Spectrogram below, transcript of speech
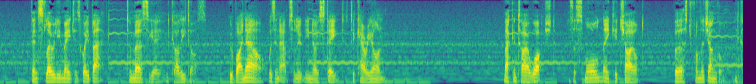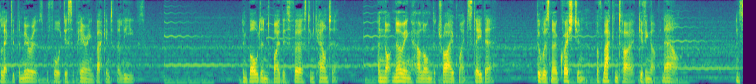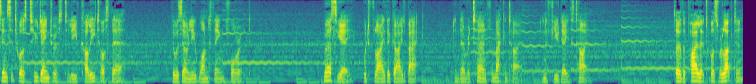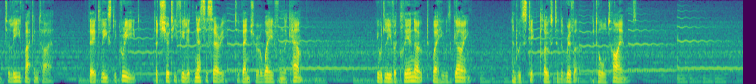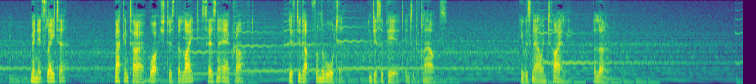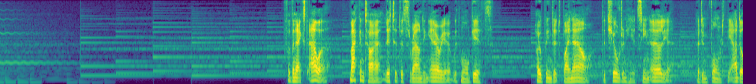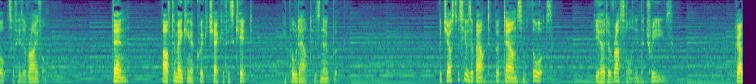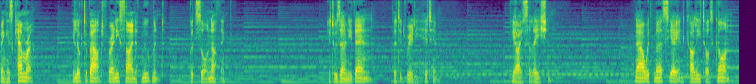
then slowly made his way back to Mercier and Carlitos who by now was in absolutely no state to carry on. McIntyre watched as a small naked child burst from the jungle and collected the mirrors before disappearing back into the leaves. Emboldened by this first encounter, and not knowing how long the tribe might stay there, there was no question of McIntyre giving up now. And since it was too dangerous to leave Carlitos there there was only one thing for it Mercier would fly the guide back and then return for McIntyre in a few days' time. Though the pilot was reluctant to leave McIntyre, they at least agreed that should he feel it necessary to venture away from the camp, he would leave a clear note where he was going and would stick close to the river at all times. Minutes later, McIntyre watched as the light Cessna aircraft lifted up from the water and disappeared into the clouds. He was now entirely alone. For the next hour, McIntyre littered the surrounding area with more gifts, hoping that by now the children he had seen earlier had informed the adults of his arrival. Then, after making a quick check of his kit, he pulled out his notebook. But just as he was about to put down some thoughts, he heard a rustle in the trees. Grabbing his camera, he looked about for any sign of movement, but saw nothing. It was only then that it really hit him the isolation. Now, with Mercier and Carlitos gone,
